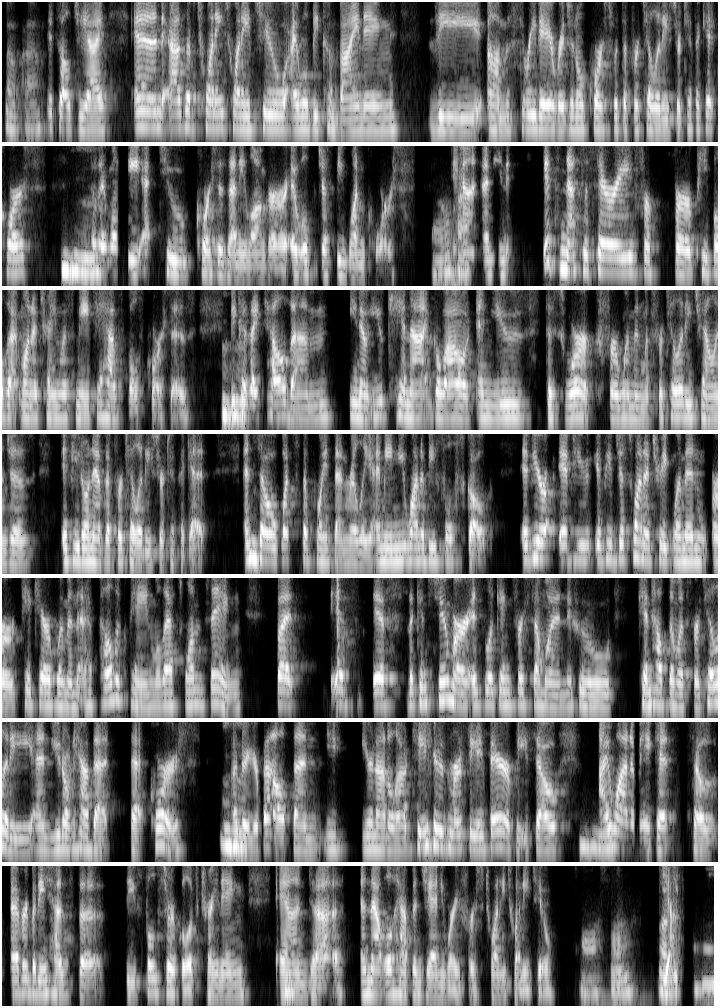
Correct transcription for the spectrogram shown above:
Okay. It's all GI. And as of 2022, I will be combining the um, three day original course with the fertility certificate course. Mm-hmm. So there won't be two courses any longer. It will just be one course. Okay. And, I mean, it's necessary for for people that want to train with me to have both courses mm-hmm. because I tell them, you know, you cannot go out and use this work for women with fertility challenges if you don't have the fertility certificate. And mm-hmm. so what's the point then really? I mean, you want to be full scope. If you're if you if you just want to treat women or take care of women that have pelvic pain, well that's one thing. But if if the consumer is looking for someone who can help them with fertility and you don't have that that course mm-hmm. under your belt then you you're not allowed to use Mercier therapy so mm-hmm. i want to make it so everybody has the the full circle of training mm-hmm. and uh and that will happen january 1st 2022 awesome yeah.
